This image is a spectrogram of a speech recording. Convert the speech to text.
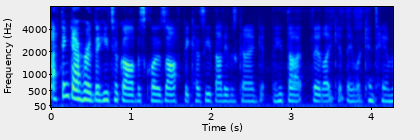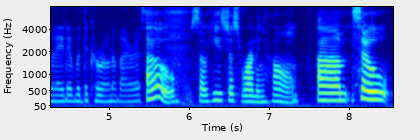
I think I heard that he took all of his clothes off because he thought he was gonna get. He thought that like they were contaminated with the coronavirus. Oh, so he's just running home. Um so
